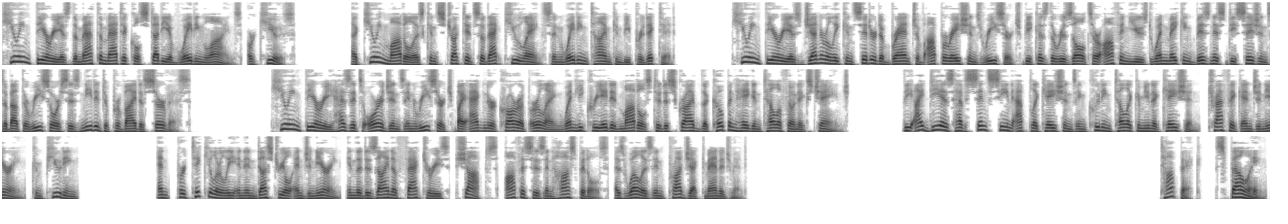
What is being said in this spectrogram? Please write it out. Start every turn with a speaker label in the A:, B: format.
A: Queuing theory is the mathematical study of waiting lines, or queues. A queuing model is constructed so that queue lengths and waiting time can be predicted. Queuing theory is generally considered a branch of operations research because the results are often used when making business decisions about the resources needed to provide a service. Queuing theory has its origins in research by Agner Kraarup Erlang when he created models to describe the Copenhagen telephone exchange. The ideas have since seen applications including telecommunication, traffic engineering, computing, and, particularly in industrial engineering, in the design of factories, shops, offices and hospitals, as well as in project management. Spelling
